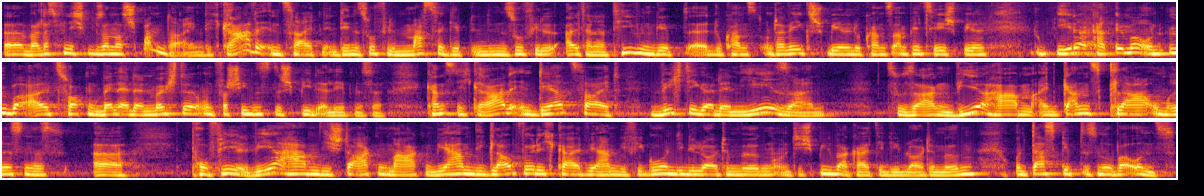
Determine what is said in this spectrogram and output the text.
äh, weil das finde ich besonders spannend eigentlich. Gerade in Zeiten, in denen es so viel Masse gibt, in denen es so viele Alternativen gibt. Äh, du kannst unterwegs spielen, du kannst am PC spielen. Du, jeder kann immer und überall zocken, wenn er denn möchte und verschiedenste Spielerlebnisse. Kann es nicht gerade in der Zeit wichtiger denn je sein, zu sagen, wir haben ein ganz klar umrissenes äh, Profil. Wir haben die starken Marken, wir haben die Glaubwürdigkeit, wir haben die Figuren, die die Leute mögen und die Spielbarkeit, die die Leute mögen. Und das gibt es nur bei uns.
